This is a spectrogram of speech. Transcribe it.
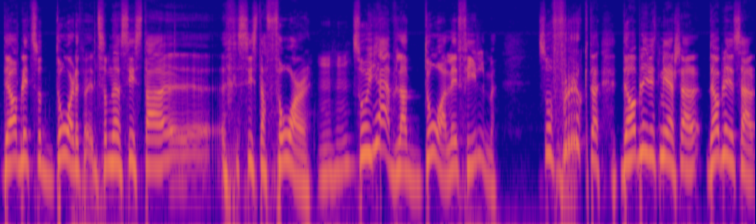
det har blivit så dåligt, som den sista, eh, sista Thor. Mhm. Så jävla dålig film. Så fruktansvärt. Det har blivit mer så här, det har blivit så här,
